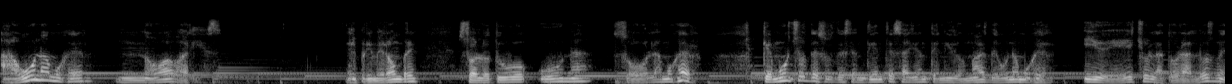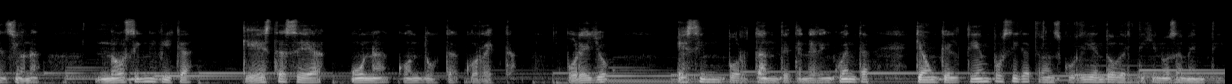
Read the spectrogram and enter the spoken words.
a una mujer, no a varias. El primer hombre solo tuvo una sola mujer. Que muchos de sus descendientes hayan tenido más de una mujer, y de hecho la Torah los menciona, no significa que esta sea una conducta correcta. Por ello, es importante tener en cuenta que aunque el tiempo siga transcurriendo vertiginosamente,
